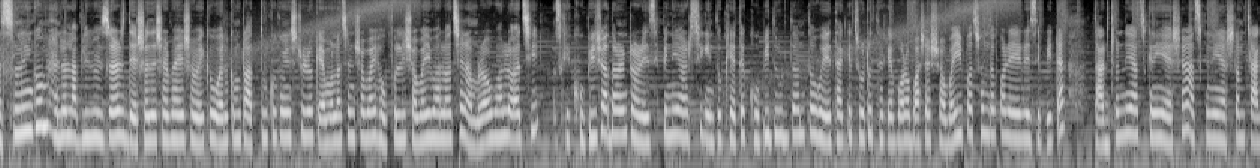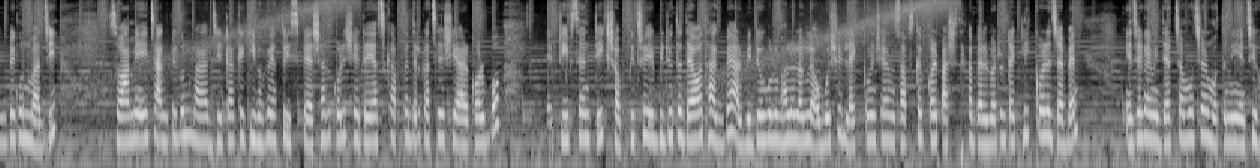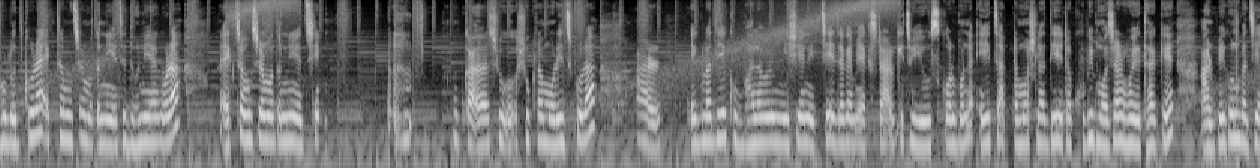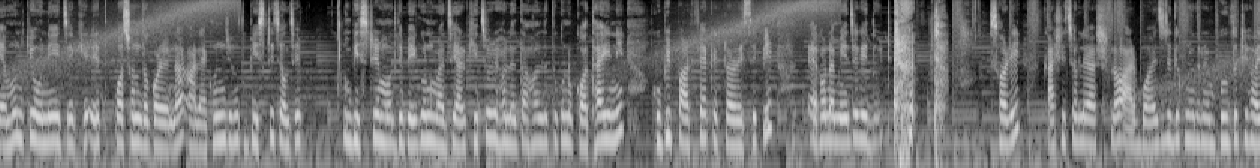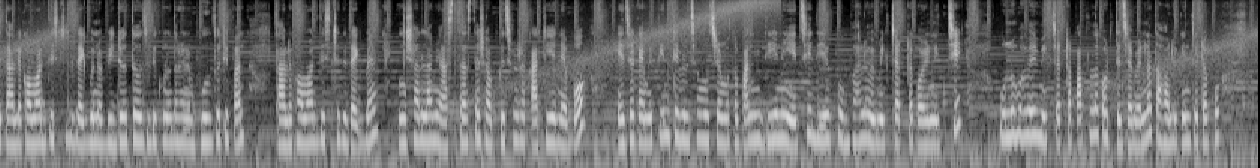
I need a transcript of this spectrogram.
আসসালামু আলাইকুম। Hello lovely users দেশ দেশের ভাই সবাইকে ওয়েলকাম টু আত্মুর কুকিং স্টুডিও কেমন আছেন সবাই? হোপফুলি সবাই ভালো আছেন, আমরাও ভালো আছি। আজকে খুবই সাধারণ একটা রেসিপি নিয়ে আসছি, কিন্তু খেতে খুবই দুর্দান্ত হয়ে থাকে, ছোট থেকে বড় বাসার সবাই পছন্দ করে এই রেসিপিটা তার জন্যই আজকে নিয়ে আসা। আজকে নিয়ে আসলাম চাক বেগুন ভাজি। সো আমি এই চাক বেগুন ভাজিটাকে কীভাবে এত স্পেশাল করি, সেটাই আজকে আপনাদের কাছে শেয়ার করব। টিপস অ্যান্ড টিক সব কিছু এই ভিডিওতে দেওয়া থাকবে। আর ভিডিওগুলো ভালো লাগলে অবশ্যই লাইক, কমেন্ট শেয়ার এবং সাবস্ক্রাইব করে পাশে থাকা বেল বাটনটা ক্লিক করে যাবেন। এ জায়গায় আমি দেড় চামচের মতো নিয়েছি হলুদ গুঁড়া, এক চামচের মতো নিয়েছি ধনিয়া গুঁড়া, এক চামচের মতো নিয়েছি শুকনা মরিচ গুঁড়া, আর এগুলো দিয়ে খুব ভালোভাবে মিশিয়ে নিচ্ছি। এই জায়গায় আমি এক্সট্রা আর কিছু ইউজ করব না। এই চারটা মশলা দিয়ে এটা খুবই মজার হয়ে থাকে। আর বেগুন ভাজি এমন কেউ নেই যে খেয়ে পছন্দ করে না। আর এখন যেহেতু বৃষ্টি চলছে, বৃষ্টির মধ্যে বেগুন ভাজি আর খিচুড়ি হলে তাহলে তো কোনো কথাই নেই। খুবই পারফেক্ট একটা রেসিপি এখন আমি এই জায়গায় দুইটা সরি, কাশি চলে আসলো। আর বয়স যদি কোনো ধরনের ভুল ত্রুটি হয়, তাহলে কমার দৃষ্টিতে দেখবেন না ভিডিওতেও যদি কোনো ধরনের ভুল ত্রুটি পান, তাহলে কমার দৃষ্টিতে দেখবেন ইনশাল্লাহ আমি আস্তে আস্তে সব কিছু কাটিয়ে নেব। এই জায়গায় আমি তিন টেবিল চামচের মতো পানি দিয়ে নিয়েছি, দিয়ে খুব ভালোভাবে মিক্সচারটা করে নিচ্ছি। কোনোভাবেই মিক্সচারটা পাতলা করতে যাবেন না, তাহলে কিন্তু এটা খুব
